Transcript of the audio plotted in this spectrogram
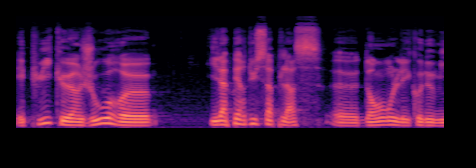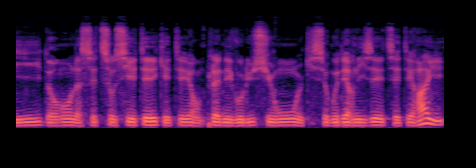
Et puis qu'un jour, il a perdu sa place dans l'économie, dans cette société qui était en pleine évolution, qui se modernisait, etc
